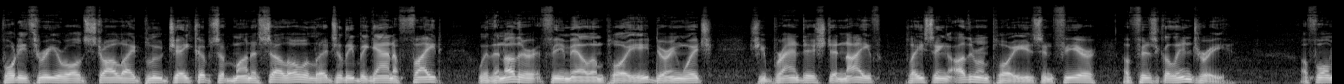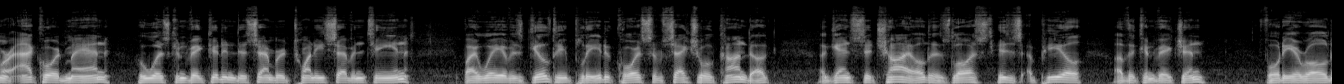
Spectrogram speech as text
43 year old Starlight Blue Jacobs of Monticello allegedly began a fight with another female employee during which she brandished a knife, placing other employees in fear of physical injury. A former Accord man who was convicted in December 2017 by way of his guilty plea to course of sexual conduct against a child has lost his appeal of the conviction. 40 year old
